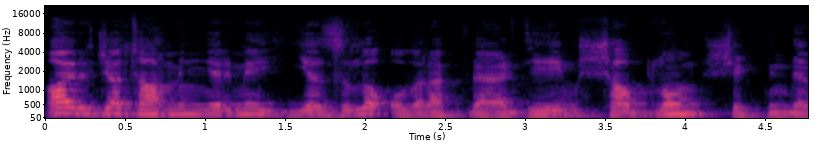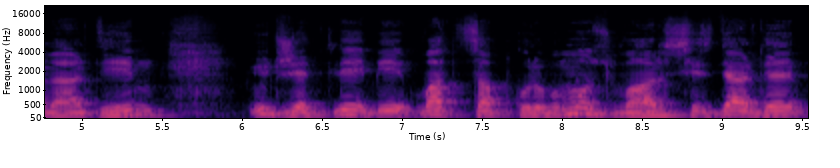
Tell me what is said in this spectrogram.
Ayrıca tahminlerimi yazılı olarak verdiğim, şablon şeklinde verdiğim ücretli bir WhatsApp grubumuz var. Sizler de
